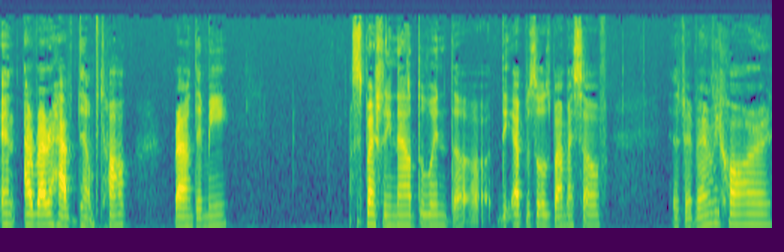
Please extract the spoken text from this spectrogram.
and I'd rather have them talk rather than me especially now doing the the episodes by myself has been very hard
